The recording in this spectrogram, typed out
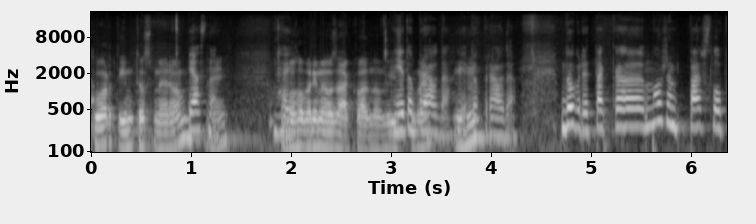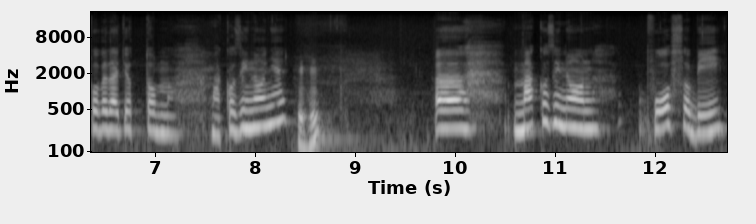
skôr týmto smerom. Jasné. Hej? Hej. Lebo hovoríme o základnom výskume. Je to pravda, uh-huh. je to mhm. pravda. Dobre, tak uh, môžem pár slov povedať o tom makozinóne. Uh-huh. Uh, makozinón pôsobí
